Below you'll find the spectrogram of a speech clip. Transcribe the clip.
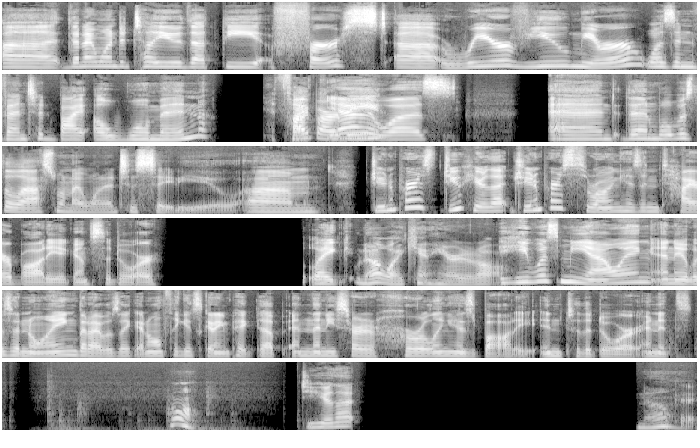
Uh, then I wanted to tell you that the first uh, rear view mirror was invented by a woman. Hi, Fuck Yeah, Barbie. it was. And then what was the last one I wanted to say to you? Um, Juniper's, do you hear that? Juniper's throwing his entire body against the door. Like no, I can't hear it at all. he was meowing and it was annoying, but I was like, I don't think it's getting picked up. And then he started hurling his body into the door and it's Huh. Do you hear that? No. Okay.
